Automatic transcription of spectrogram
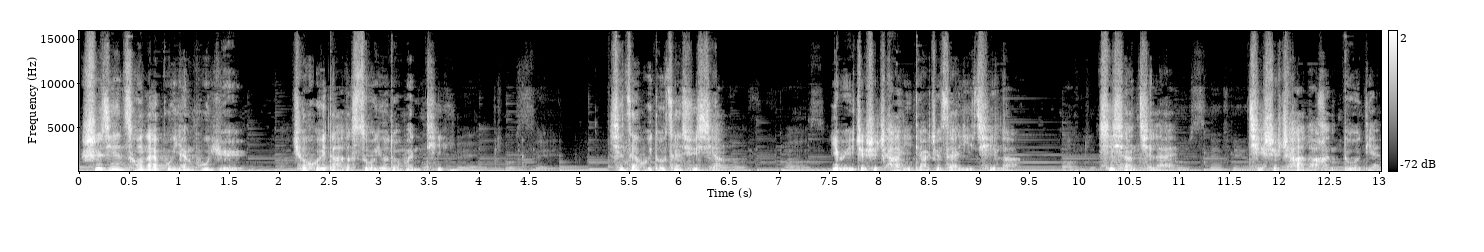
时间从来不言不语，却回答了所有的问题。现在回头再去想，以为只是差一点就在一起了，细想起来。其实差了很多点，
